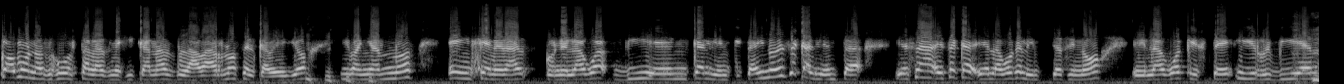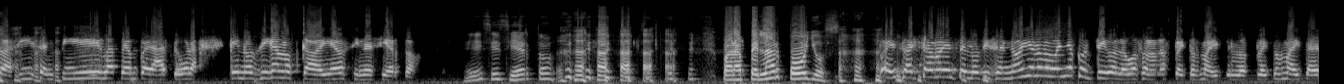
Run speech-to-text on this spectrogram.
cómo nos gusta a las mexicanas lavarnos el cabello y bañarnos en general con el agua bien calientita y no esa calienta, esa, esa el agua calientita, sino el agua que esté hirviendo, así sentir la temperatura, que nos digan los caballeros si no es cierto. Sí, sí, es cierto. Para pelar pollos. Exactamente, nos dicen, no, yo no me baño contigo, luego son los pleitos marítimos, los pleitos marítimos,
